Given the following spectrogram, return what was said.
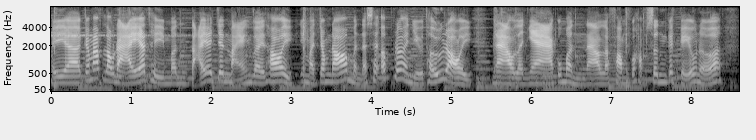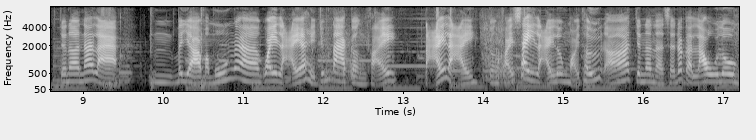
Thì ờ, cái map lâu đài á thì mình tải ở trên mạng về thôi. Nhưng mà trong đó mình đã set up rất là nhiều thứ rồi. Nào là nhà của mình nào là phòng của học sinh cái kiểu nữa. Cho nên nó là bây giờ mà muốn ờ, quay lại á thì chúng ta cần phải tải lại cần phải xây lại luôn mọi thứ. Đó cho nên là sẽ rất là lâu luôn.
